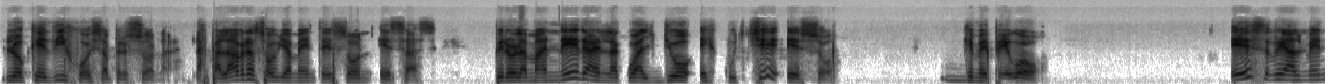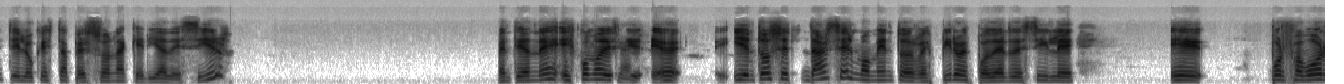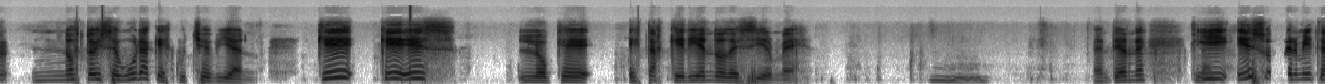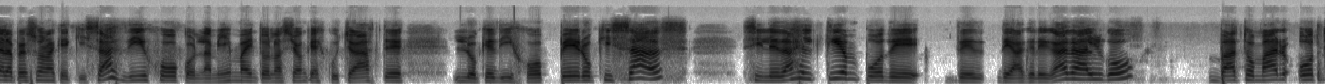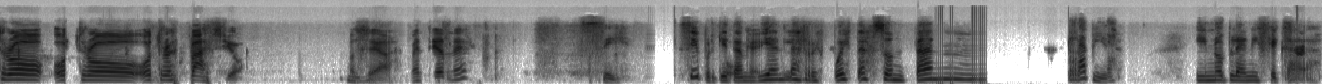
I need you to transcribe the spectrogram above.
lo que dijo esa persona. Las palabras obviamente son esas, pero la manera en la cual yo escuché eso, que mm. me pegó, ¿es realmente lo que esta persona quería decir? ¿Me entiendes? Es como decir, eh, y entonces darse el momento de respiro es poder decirle, eh, por favor, no estoy segura que escuché bien. ¿Qué, ¿Qué es lo que estás queriendo decirme? ¿Entiendes? Y eso permite a la persona que quizás dijo con la misma entonación que escuchaste lo que dijo, pero quizás si le das el tiempo de, agregar algo, va a tomar otro, otro, otro espacio. O sea, ¿me entiendes? Sí, sí, porque también las respuestas son tan rápidas y no planificadas.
